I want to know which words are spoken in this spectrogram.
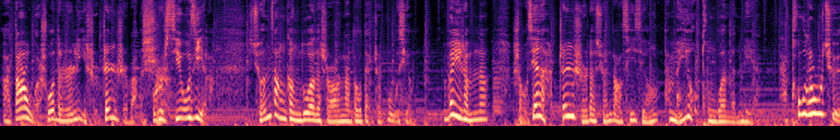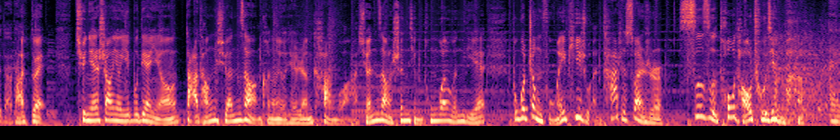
啊，当然我说的是历史真实版，不是《西游记》了。玄奘更多的时候那都得是步行，为什么呢？首先啊，真实的玄奘西行他没有通关文牒，他偷偷去的。他啊，对，去年上映一部电影《大唐玄奘》，可能有些人看过啊。玄奘申请通关文牒，不过政府没批准，他这算是私自偷逃出境吧？哎，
